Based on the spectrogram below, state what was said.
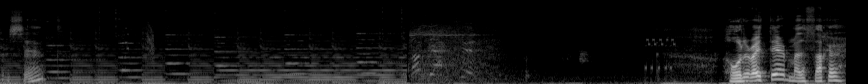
Percent. Hold it right there, motherfucker.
